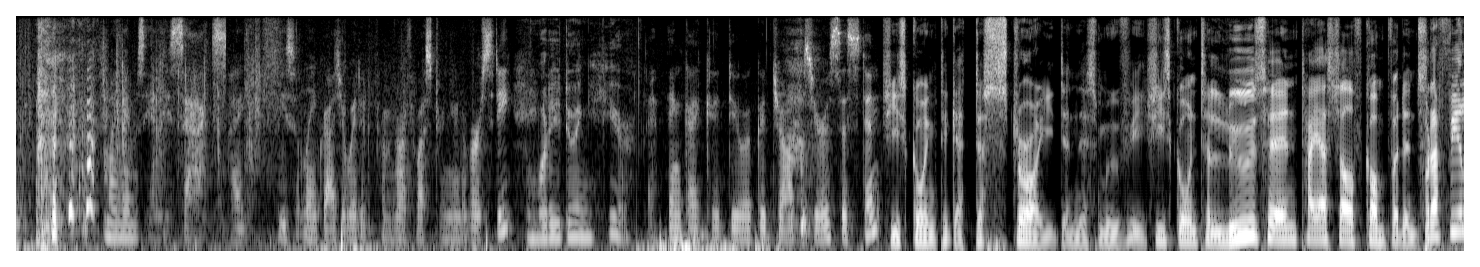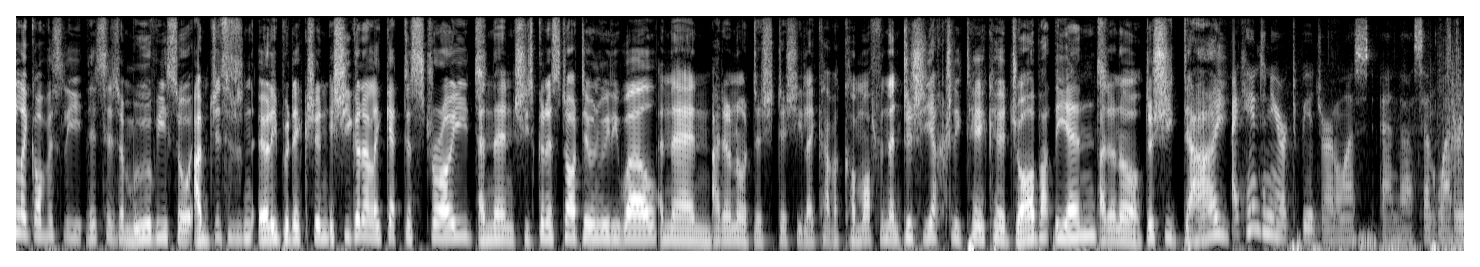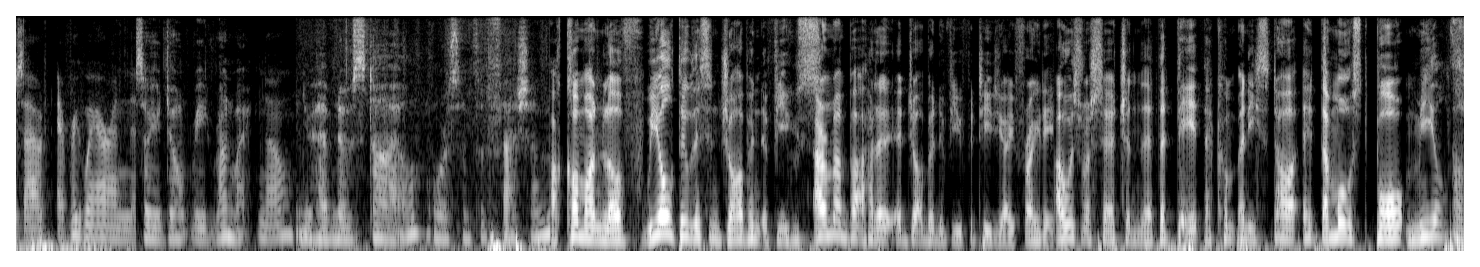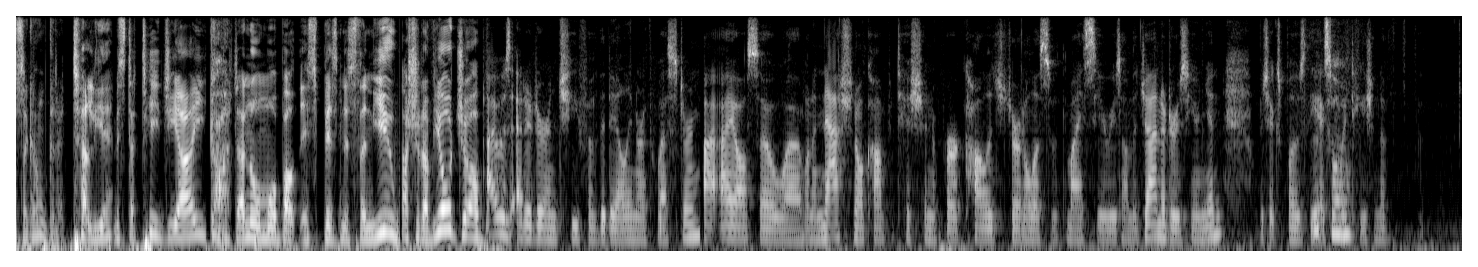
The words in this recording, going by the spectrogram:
My name is Andy Sachs. I recently graduated from Northwestern University. And what are you doing here? I think I could do a good job as your assistant. She's going to get destroyed in this movie. She's going to lose her entire self-confidence. But I feel like obviously this is a movie, so I'm just this is an early prediction. Is she gonna like get destroyed and then she's gonna start doing really well and And then, I don't know, does she, does she like have a come off? And then does she actually take her job at the end? I don't know. Does she die? I came to New York to be a journalist and uh, sent letters out everywhere and. So you don't read Runway? No? You have no style or sense of fashion? Oh, come on, love. We all do this in job interviews. I remember I had a, a job interview for TGI Friday. I was researching the, the date the company started, the most bought meals. I was like, I'm gonna tell you, Mr. TGI. God, I know more about this business than you. I should have your job. I was editor in chief of the Daily Northwestern. I, I also uh, won a national competition for college journalists with my series on the Janitors Union, which exposed the That's all. exploitation of.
